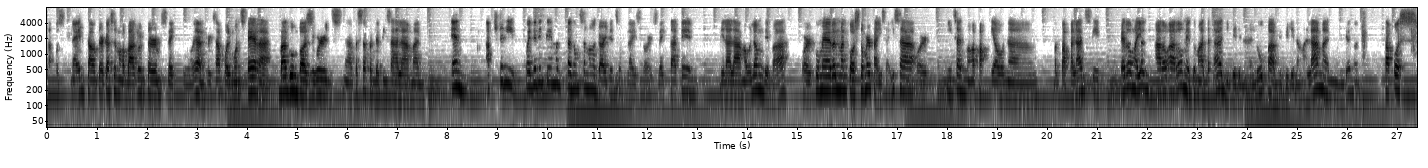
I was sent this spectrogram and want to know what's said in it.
Tapos na-encounter ka sa mga bagong terms like, oh, yan, for example, monstera. Bagong buzzwords na basta pagdating sa halaman. And actually, pwede din kayo magtanong sa mga garden supply stores. Like dati, nilalangaw lang, di ba? Or kung meron man customer pa isa-isa or minsan mga pakyaw na magpapalandscape. Pero ngayon, araw-araw may dumadaan, bibili na ng lupa, bibili ng halaman, gano'n. Tapos,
